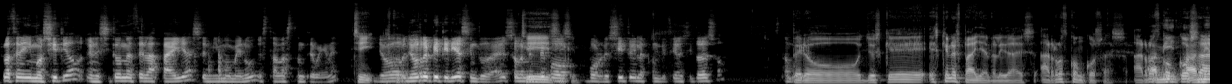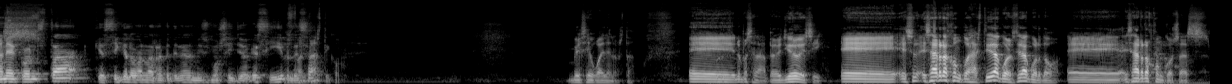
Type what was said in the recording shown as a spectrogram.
lo hacen en el mismo sitio, en el sitio donde hacen las paellas, el mismo menú, está bastante bien. ¿eh? Sí, Yo, yo repetiría sin duda, ¿eh? solamente Sí, sí, por, sí. por el sitio y las condiciones y todo eso. Está muy bien. Pero yo es que es que no es paella en realidad, es arroz con cosas. Arroz A mí, con cosas. a mí me consta que sí que lo van a repetir en el mismo sitio que sí, es fantástico. Ves, igual ya no está. Eh, no pasa nada, pero yo creo que sí. Eh, es, es arroz con cosas, estoy de acuerdo, estoy de acuerdo. Eh, es arroz con cosas.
